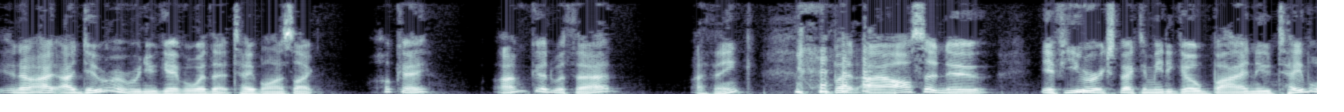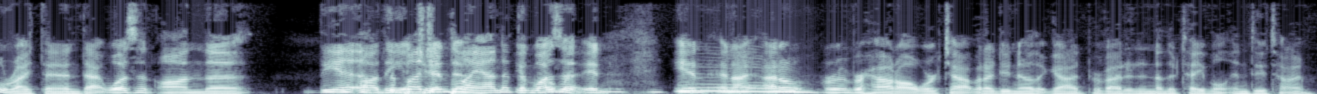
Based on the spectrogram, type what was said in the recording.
you know, I, I do remember when you gave away that table. I was like, okay, I'm good with that. I think, but I also knew if you were expecting me to go buy a new table right then, that wasn't on the the, uh, uh, the, budget agenda. plan at the it wasn't. moment. It, it, and I, I don't remember how it all worked out, but I do know that God provided another table in due time.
